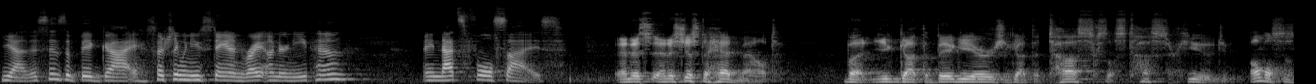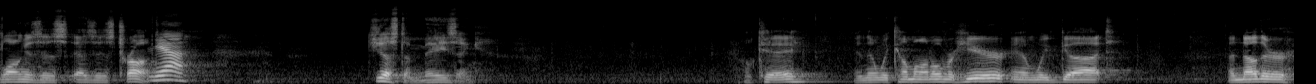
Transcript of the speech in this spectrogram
yeah. This is a big guy, especially when you stand right underneath him. I mean, that's full size. And it's, and it's just a head mount. but you got the big ears, you got the tusks. Those tusks are huge, almost as long as his as his trunk. Yeah. Just amazing. Okay, and then we come on over here and we've got another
